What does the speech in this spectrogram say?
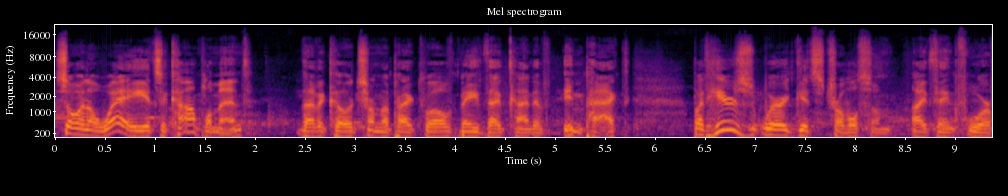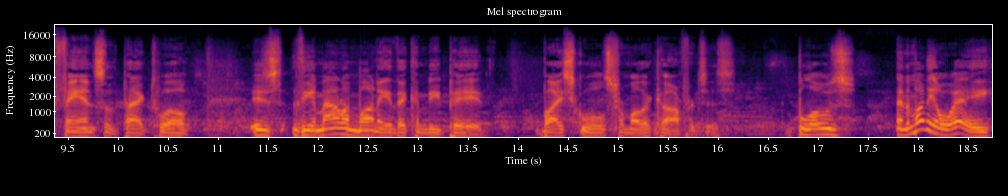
So, in a way, it's a compliment that a coach from the Pac 12 made that kind of impact. But here's where it gets troublesome, I think, for fans of the Pac 12 is the amount of money that can be paid by schools from other conferences. Blows, and the money away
